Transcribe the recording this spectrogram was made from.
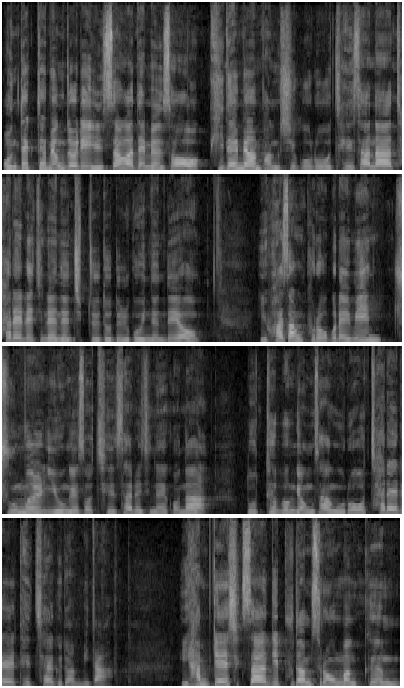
언택트 명절이 일상화되면서 비대면 방식으로 제사나 차례를 지내는 집들도 늘고 있는데요. 이 화상 프로그램인 줌을 이용해서 제사를 지내거나 노트북 영상으로 차례를 대체하기도 합니다. 이 함께 식사하기 부담스러운 만큼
